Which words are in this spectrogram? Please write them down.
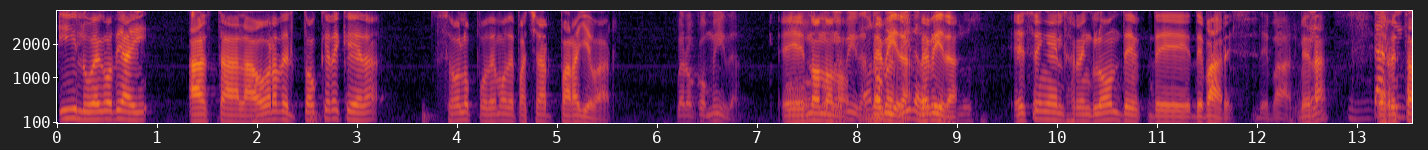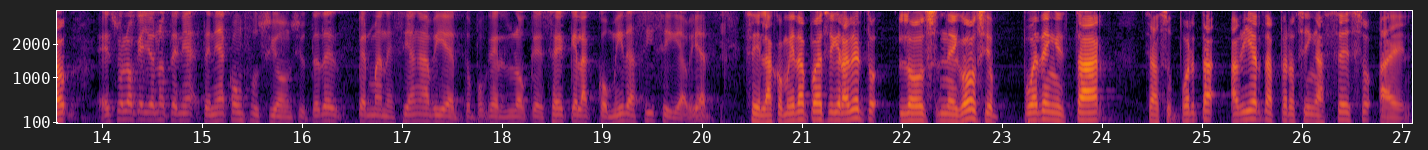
y luego de ahí hasta la hora del toque de queda solo podemos despachar para llevar. ¿Pero comida? Eh, no, no, no, bebida, bebida. Es en el renglón de, de, bares. De bares. ¿Verdad? El eso es lo que yo no tenía, tenía confusión, si ustedes permanecían abiertos, porque lo que sé es que la comida sí sigue abierta. Sí, la comida puede seguir abierta. Los negocios pueden estar, o sea, su puerta abierta, pero sin acceso a él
